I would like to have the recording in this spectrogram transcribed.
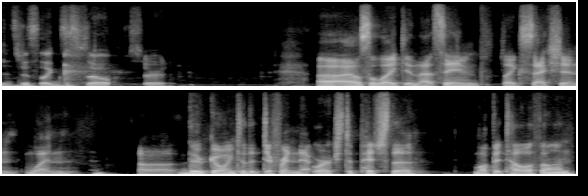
it's just like so absurd. Uh, I also like in that same like section when uh, they're going to the different networks to pitch the Muppet Telethon,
